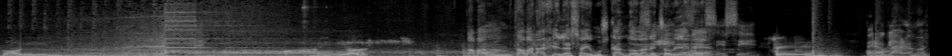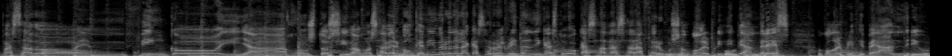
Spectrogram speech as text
Con. Ay, Dios. Estaban, estaban ágiles ahí buscando, lo han Sí, hecho bien, sí, ¿eh? Sí, sí. Sí. Pero claro, hemos pasado en cinco y ya justo sí. Vamos a ver, ¿con qué miembro de la Casa Real Británica estuvo casada Sarah Ferguson? ¿Con el príncipe Andrés o con el príncipe Andrew?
